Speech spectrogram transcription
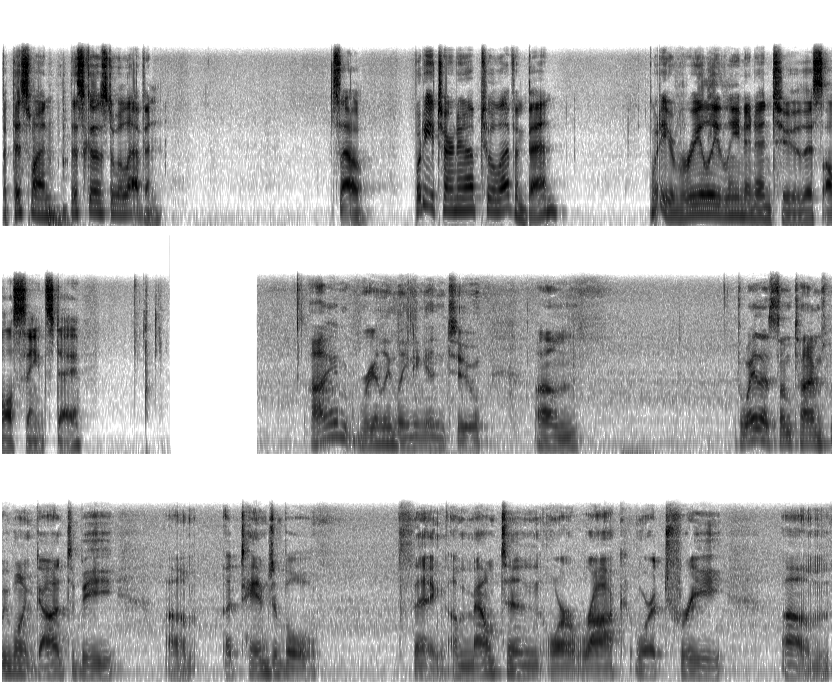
But this one, this goes to 11. So, what are you turning up to 11, Ben? What are you really leaning into this All Saints Day? I'm really leaning into um, the way that sometimes we want God to be um, a tangible thing, a mountain or a rock or a tree, um,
